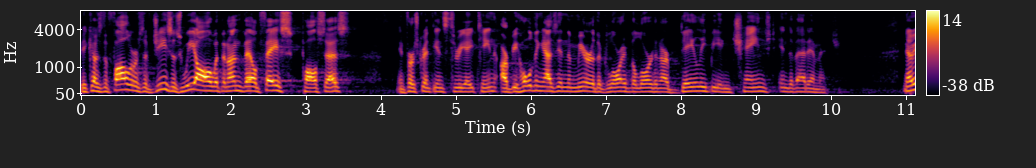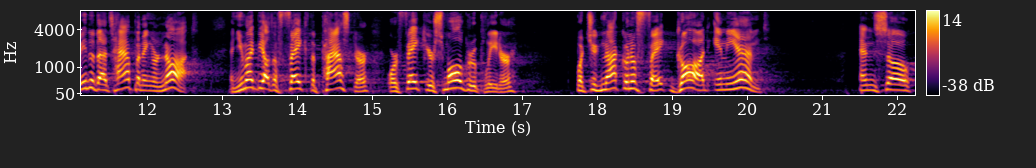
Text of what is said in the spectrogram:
Because the followers of Jesus, we all with an unveiled face, Paul says in 1 Corinthians 3:18, are beholding as in the mirror the glory of the Lord and are daily being changed into that image. Now, either that's happening or not. And you might be able to fake the pastor or fake your small group leader, but you're not going to fake God in the end. And so,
